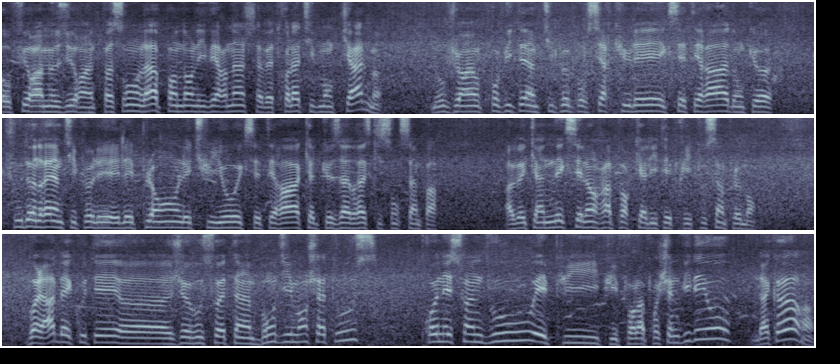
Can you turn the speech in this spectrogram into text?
au fur et à mesure. hein. De toute façon, là, pendant l'hivernage, ça va être relativement calme. Donc, je vais en profiter un petit peu pour circuler, etc. Donc, euh, Je vous donnerai un petit peu les, plans, les tuyaux, etc. Quelques adresses qui sont sympas. Avec un excellent rapport qualité-prix, tout simplement. Voilà, bah écoutez, je vous souhaite un bon dimanche à tous. Prenez soin de vous et puis, puis pour la prochaine vidéo, d'accord?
